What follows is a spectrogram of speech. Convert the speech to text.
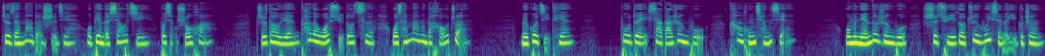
就在那段时间，我变得消极，不想说话。指导员开导我许多次，我才慢慢的好转。没过几天。”部队下达任务，抗洪抢险。我们连的任务是去一个最危险的一个镇。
